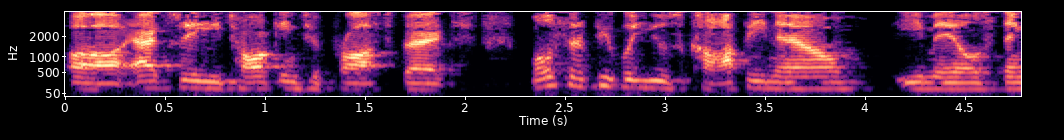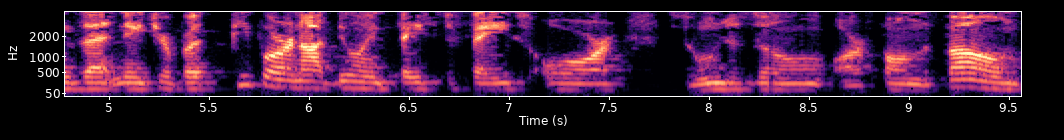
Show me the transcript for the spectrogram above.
Uh, actually talking to prospects. Most of the people use copy now, emails, things of that nature, but people are not doing face to face or Zoom to Zoom or phone to phone.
